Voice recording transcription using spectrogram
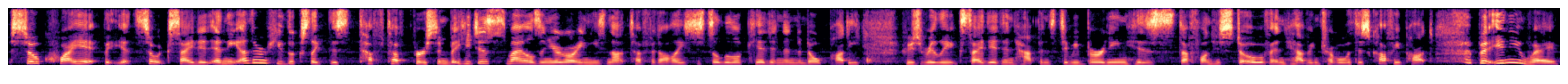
so quiet but yet so excited. And the other he looks like this tough tough person but he just smiles and you're going he's not tough at all. He's just a little kid in an adult body who's really excited and happens to be burning his stuff on his stove and having trouble with his coffee pot. But anyway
